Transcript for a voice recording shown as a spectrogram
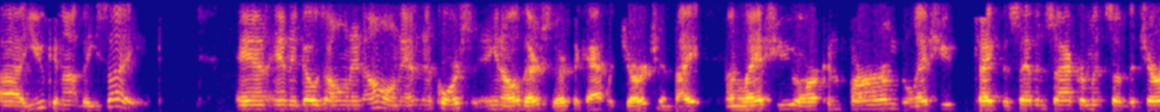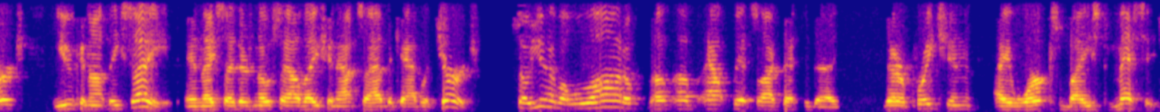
uh, you cannot be saved. And and it goes on and on. And of course, you know, there's there's the Catholic Church, and they unless you are confirmed, unless you take the seven sacraments of the church, you cannot be saved. And they say there's no salvation outside the Catholic Church. So you have a lot of, of, of outfits like that today that are preaching a works-based message.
